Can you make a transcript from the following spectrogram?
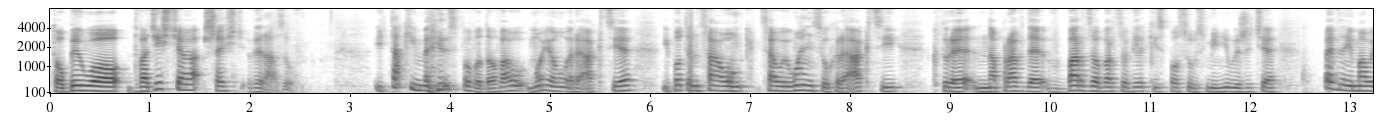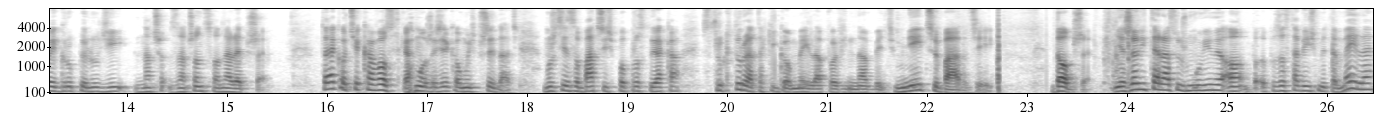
to było 26 wyrazów. I taki mail spowodował moją reakcję i potem całą, cały łańcuch reakcji, które naprawdę w bardzo, bardzo wielki sposób zmieniły życie pewnej małej grupy ludzi znacząco na lepsze. To jako ciekawostka może się komuś przydać. Możecie zobaczyć po prostu, jaka struktura takiego maila powinna być, mniej czy bardziej. Dobrze, jeżeli teraz już mówimy o, zostawiliśmy te maile,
